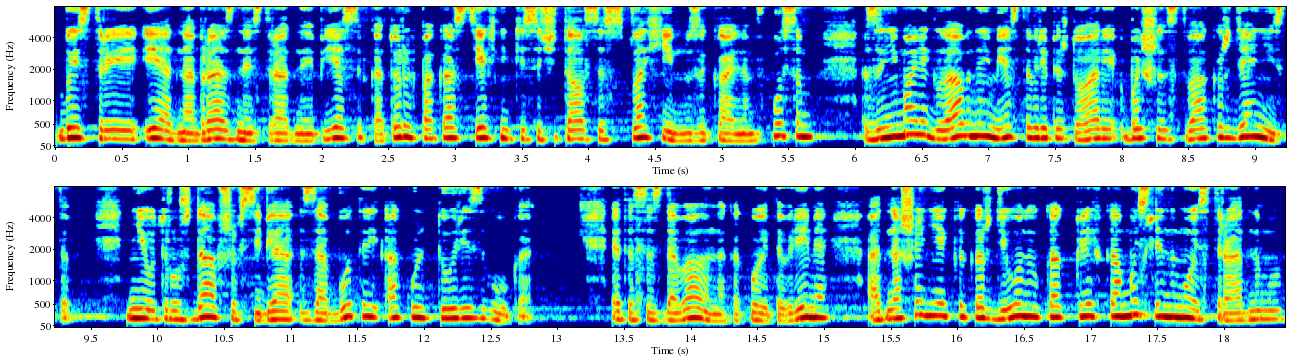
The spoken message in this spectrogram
Быстрые и однообразные эстрадные пьесы, в которых показ техники сочетался с плохим музыкальным вкусом, занимали главное место в репертуаре большинства аккордеонистов, не утруждавших себя заботой о культуре звука. Это создавало на какое-то время отношение к аккордеону как к легкомысленному эстрадному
